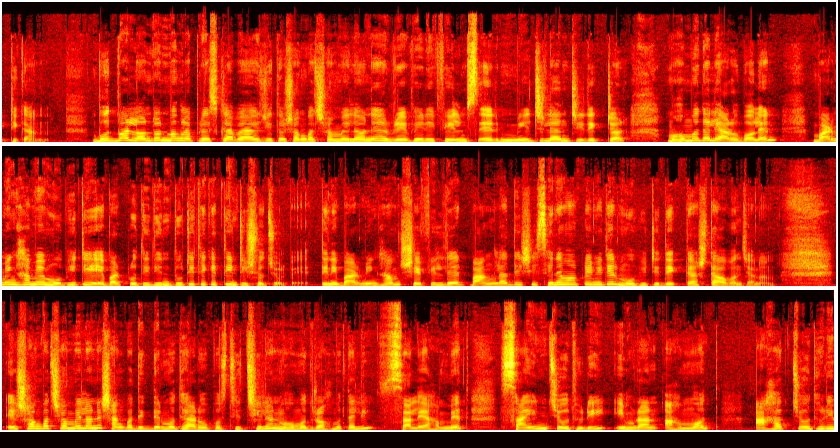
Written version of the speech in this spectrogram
একটি গান। বুধবার লন্ডন বাংলা প্রেস ক্লাবে আয়োজিত সংবাদ সম্মেলনে রেভেরি ফিল্মস এর মিডল্যান্ড ডিরেক্টর মোহাম্মদ আলী আরও বলেন, বার্মিংহামে মুভিটি এবার প্রতিদিন দুটি থেকে তিনটি শো চলবে। তিনি বার্মিংহাম, শেফিল্ডের বাংলাদেশি সিনেমা প্রেমীদের মুভিটি দেখতে আসতে আহ্বান জানান। এ সংবাদ সম্মেলনে সাংবাদিকদের মধ্যে আরও উপস্থিত ছিলেন মোহাম্মদ রহমত আলী, সালে আহমেদ, সাইম চৌধুরী, ইমরান আহমদ, আহাদ চৌধুরী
